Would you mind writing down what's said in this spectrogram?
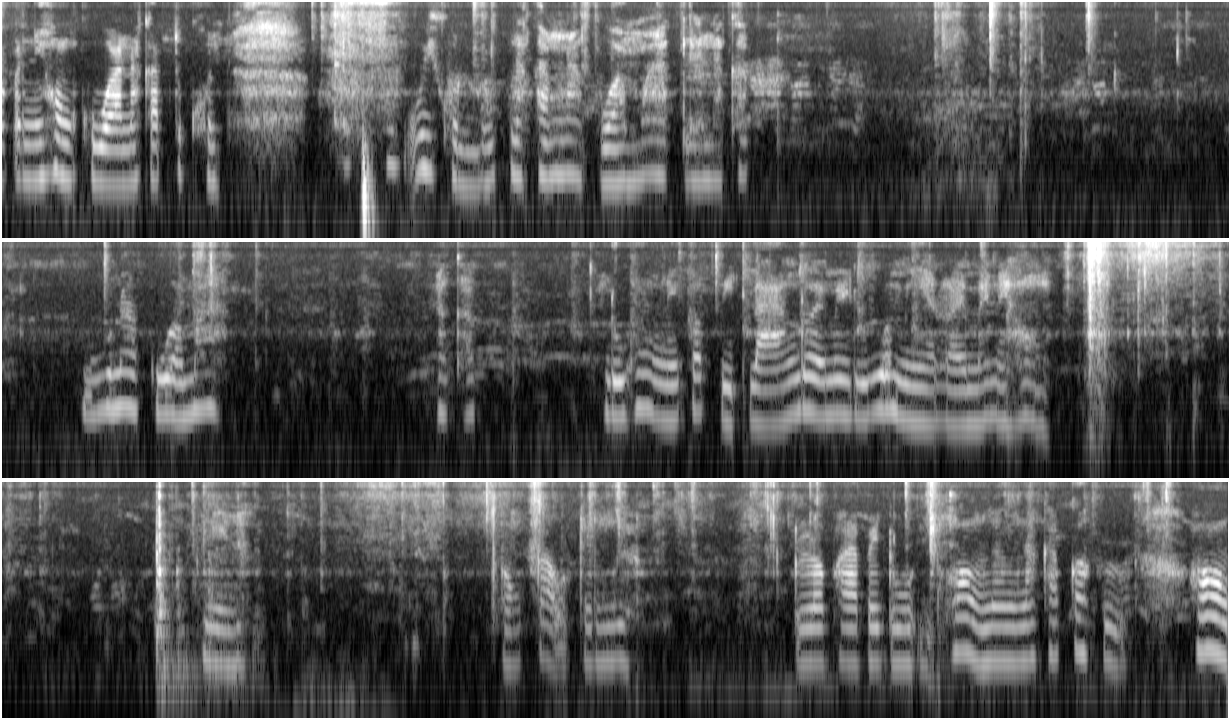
นะครับ อันนี้ห้องครัวนะครับ ทุกคนอุ้ยขนลุกนะครับน่ากลัวมากเลยนะครับอู้น่ากลัวมากนะครับ ดูห้องนี้ก็ปิดล้างด้วยไม่รู้ว่ามีอะไรไหมในห้อง นี่นะของเก่าเต็มเลยเราพาไปดูอีกห้องหนึ่งนะครับก็คือ ห้อง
